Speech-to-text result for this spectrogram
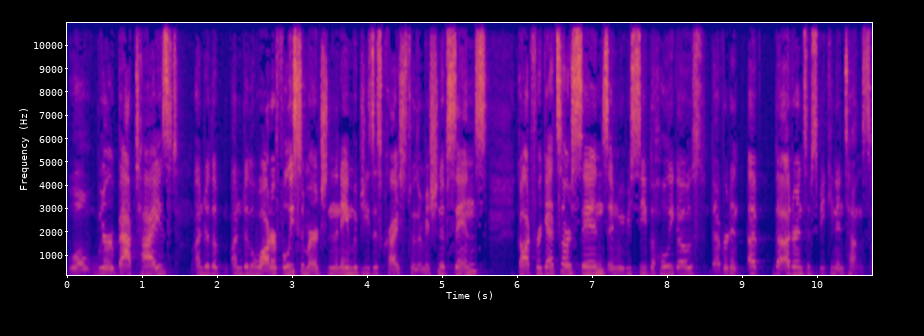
Well, we're baptized under the under the water, fully submerged in the name of Jesus Christ for the remission of sins. God forgets our sins, and we receive the Holy Ghost, the, uh, the utterance of speaking in tongues.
